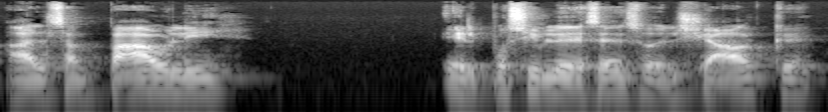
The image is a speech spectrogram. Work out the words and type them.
al San Pauli, el posible descenso del Schalke,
